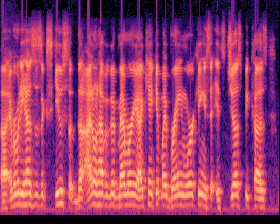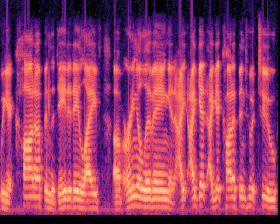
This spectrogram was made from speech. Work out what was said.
Uh, everybody has this excuse that, that, I don't have a good memory. I can't get my brain working. It's, it's just because we get caught up in the day-to-day life of earning a living. And I, I get, I get caught up into it too.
